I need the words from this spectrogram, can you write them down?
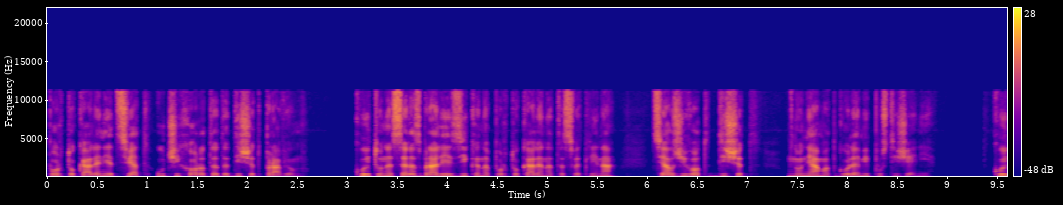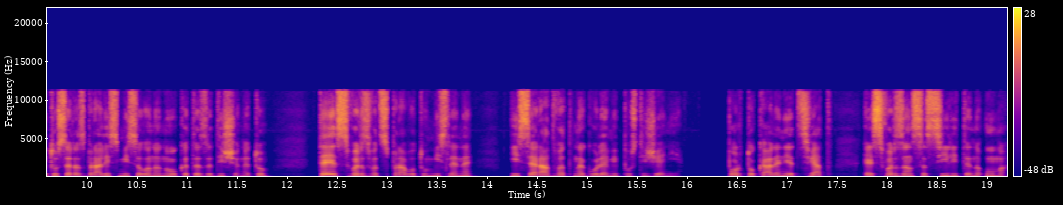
Портокаленият цвят учи хората да дишат правилно. Които не са разбрали езика на портокалената светлина, цял живот дишат, но нямат големи постижения. Които са разбрали смисъла на науката за дишането, те я свързват с правото мислене и се радват на големи постижения. Портокаленият цвят е свързан с силите на ума.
